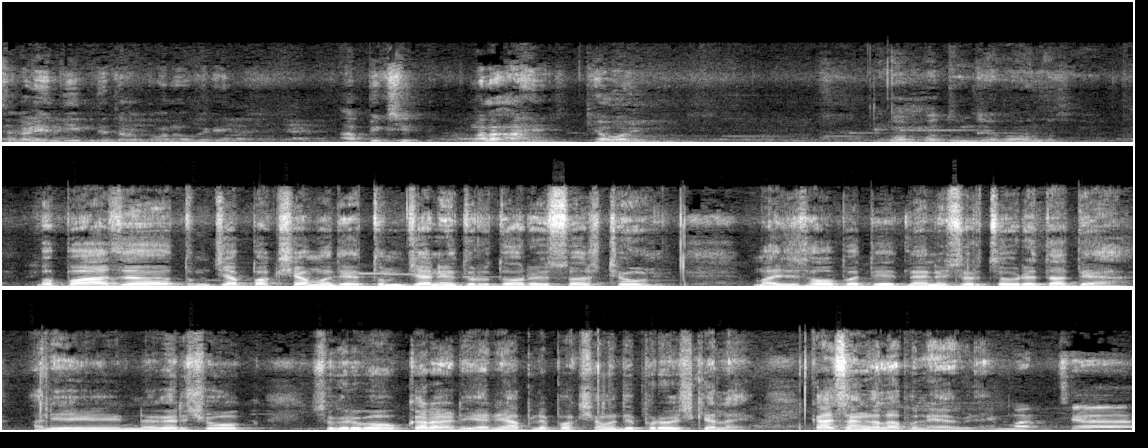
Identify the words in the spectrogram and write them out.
सगळ्यांनी नेतृत्वानं वगैरे अपेक्षित मला आहे ठेवावी. बाप्पा तुमच्या भावना. बाप्पा आज तुमच्या पक्षामध्ये तुमच्या नेतृत्वावर विश्वास ठेवून माजी सभापती ज्ञानेश्वर चौरे तात्या आणि नगरसेवक सुग्रीभाऊ कराड यांनी आपल्या पक्षामध्ये प्रवेश केला आहे काय सांगाल आपण यावेळी? मागच्या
